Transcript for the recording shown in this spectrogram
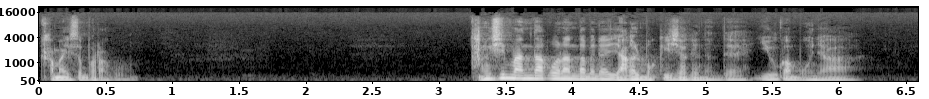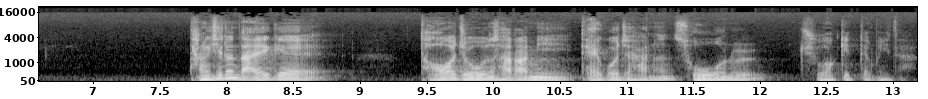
가만히 있어 보라고. 당신 만나고 난 다음에 약을 먹기 시작했는데 이유가 뭐냐? 당신은 나에게 더 좋은 사람이 되고자 하는 소원을 주었기 때문이다.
